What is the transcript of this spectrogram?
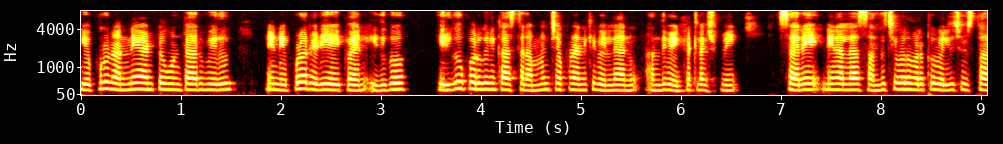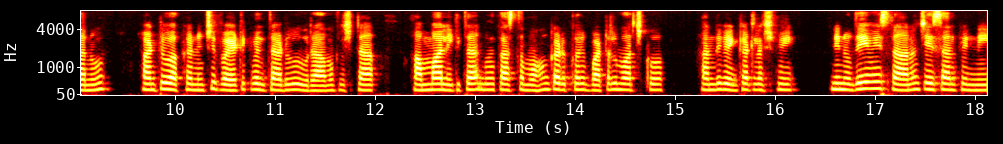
ఎప్పుడు నన్నే అంటూ ఉంటారు మీరు? నేను ఎప్పుడో రెడీ అయిపోయాను. ఇదిగో ఇరుగు పొరుగుని కాస్త రమ్మని చెప్పడానికి వెళ్ళాను. అంది వెంకటలక్ష్మి. సరే నేను అలా సందు చివరి వరకు వెళ్ళి చూస్తాను అంటూ అక్కడి నుంచి బయటకు వెళ్తాడు రామకృష్ణ. అమ్మా లిఖిత నువ్వు కాస్త మొహం కడుక్కొని బట్టలు మార్చుకో అంది వెంకటలక్ష్మి. నేను ఉదయమే స్నానం చేశాను పిన్ని.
